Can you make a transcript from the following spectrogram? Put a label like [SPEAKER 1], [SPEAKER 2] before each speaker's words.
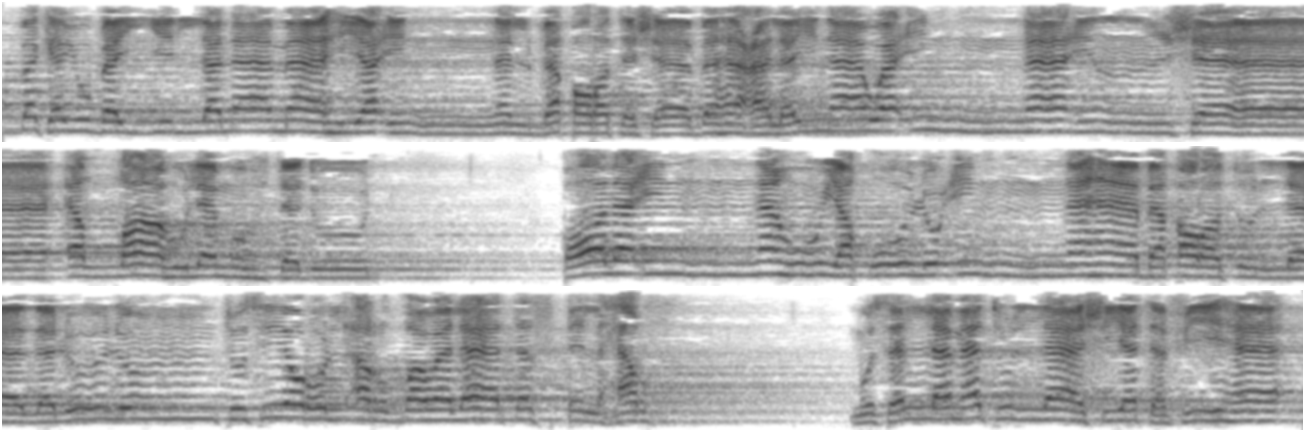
[SPEAKER 1] ربك يبين لنا ما هي ان البقره تشابه علينا وإنا ان شاء الله لمهتدون قال انه يقول انها بقره لا ذلول تثير الأرض ولا تسقي الحرث مسلمه لا شيه فيها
